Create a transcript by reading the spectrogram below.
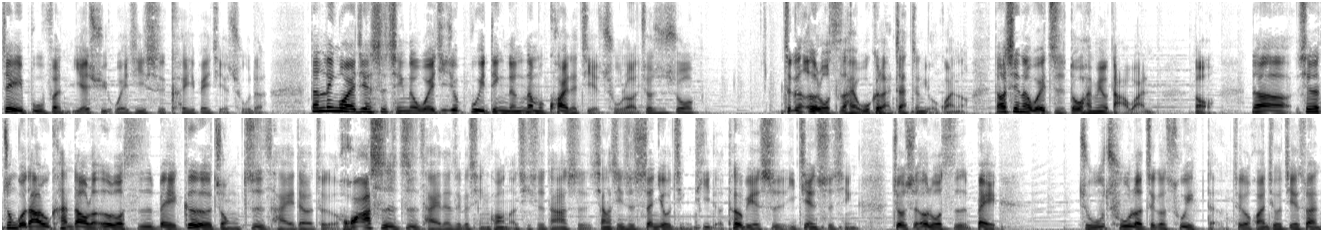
这一部分也许危机是可以被解除的，但另外一件事情呢，危机就不一定能那么快的解除了，就是说。这跟俄罗斯还有乌克兰战争有关哦，到现在为止都还没有打完哦。那现在中国大陆看到了俄罗斯被各种制裁的这个花式制裁的这个情况呢，其实他是相信是深有警惕的。特别是一件事情，就是俄罗斯被逐出了这个 SWIFT 这个环球结算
